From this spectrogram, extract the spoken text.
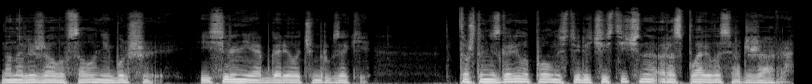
Она лежала в салоне и больше и сильнее обгорела, чем рюкзаки. То, что не сгорело полностью или частично, расплавилось от жара.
